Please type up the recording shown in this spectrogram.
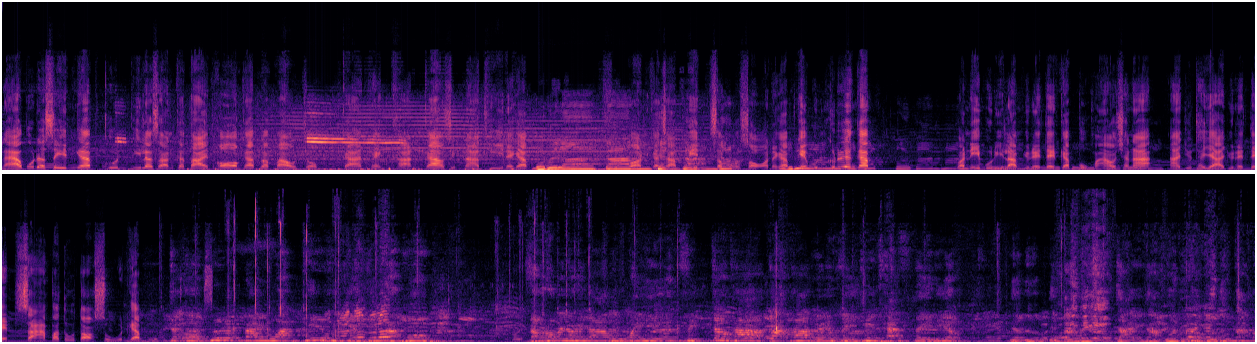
แล้วผู้ตัดสินครับคุณพีรสันกระต่ายทองครับก็เป่าจบการแข่งขัน 90 นาทีนะครับหมดเวลาการฟุตบอลกระชับมิตรแข่งสขันโมสรนะครับเกมอุ่นเครื่องครับเปิดบ้านพลาดวันนี้บุรีรัมย์ยูไนเต็ดครับบุกมาเอาชนะอายุทยายูไนเต็ด3ประตูต่อศูนย์ครับ จะเกิดขึ้นในวันที่17สิงหาคม นักรบอยุธยาบุกไปเยือนสิงห์เจ้าท่าการท่าเรือสีที่แพทสเตเดียมอย่าลืมติดตามให้ใจครับวันนี้ขอบคุณทุกท่านม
